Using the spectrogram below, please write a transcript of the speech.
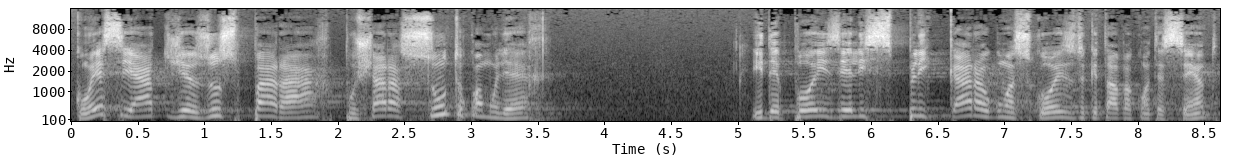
Com esse ato, Jesus parar, puxar assunto com a mulher, e depois ele explicar algumas coisas do que estava acontecendo,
